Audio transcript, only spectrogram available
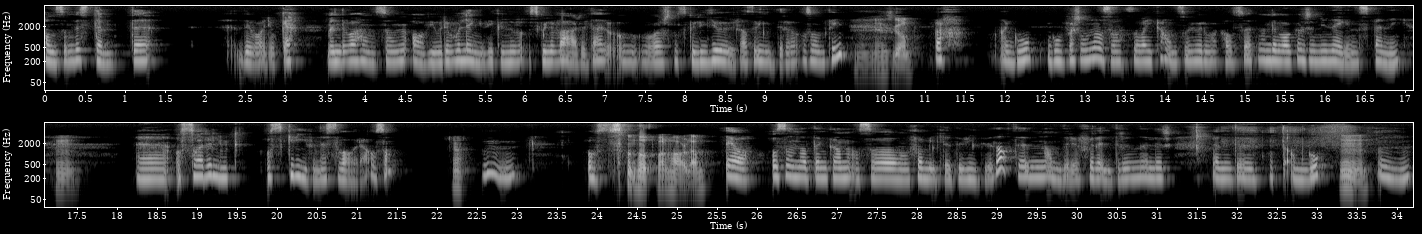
Han som bestemte Det var det jo ikke. Men det var han som avgjorde hvor lenge vi kunne, skulle være der, og hva som skulle gjøres videre og sånne ting. Mm. Åh, en god, god person, altså. Så det var ikke han som gjorde meg kaldsvett, men det var kanskje min egen spenning. Mm. Eh, og så er det lurt å skrive ned svarene også. Ja. Sånn at man har dem. ja, og sånn at den kan også formidle det videre da, til den andre foreldren, eller hvem du måtte angå. Mm. Mm.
